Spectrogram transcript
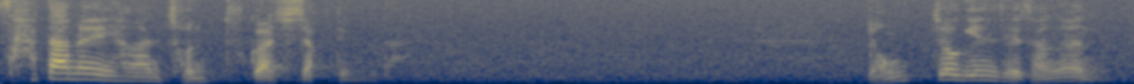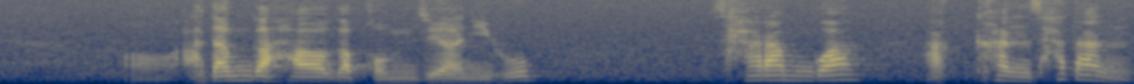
사단을 향한 전투가 시작됩니다. 영적인 세상은 어, 아담과 하와가 범죄한 이후 사람과 악한 사단,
